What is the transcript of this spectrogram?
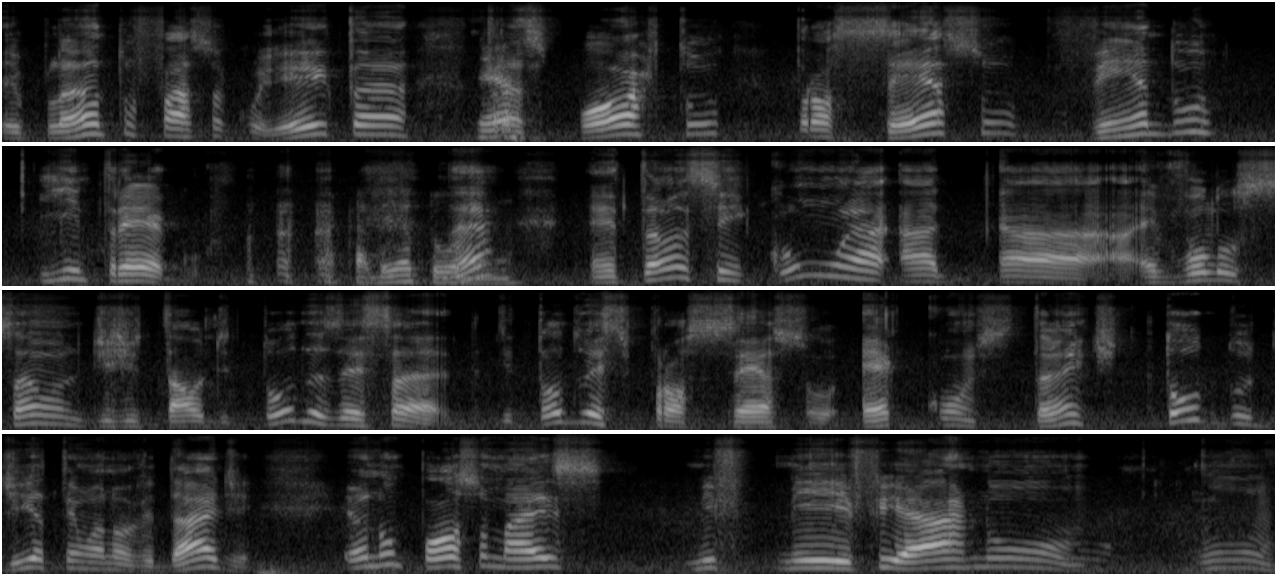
eu planto faço a colheita, certo. transporto processo, vendo e entrego. A cadeia toda. né? Né? Então, assim, como a, a, a, evolução digital de todas essa, de todo esse processo é constante, todo dia tem uma novidade, eu não posso mais me, me fiar num, num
